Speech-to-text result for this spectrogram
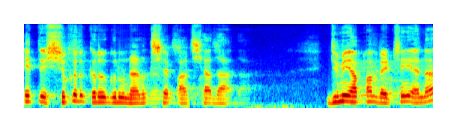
ਇਹ ਤੇ ਸ਼ੁਕਰ ਕਰੋ ਗੁਰੂ ਨਾਨਕ ਸਾਹਿਬ ਪਾਤਸ਼ਾਹ ਦਾ। ਜਿਵੇਂ ਆਪਾਂ ਬੈਠੇ ਆ ਨਾ,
